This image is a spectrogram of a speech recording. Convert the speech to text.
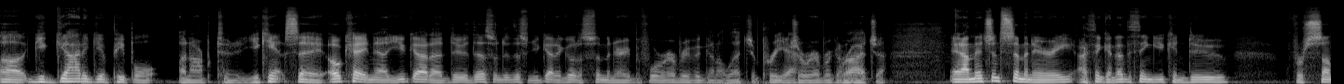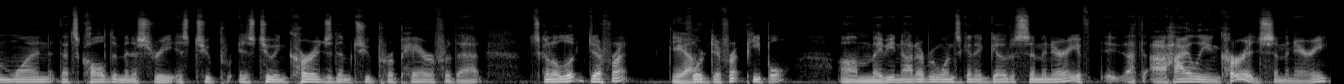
uh, you got to give people an opportunity. You can't say, okay, now you got to do this and do this, and you got to go to seminary before we're ever even going to let you preach Yeah, or ever going to let you. And I mentioned seminary. I think another thing you can do for someone that's called to ministry is to is to encourage them to prepare for that. It's going to look different Yeah. for different people. Um, maybe not everyone's going to go to seminary. If I, I highly encourage seminary,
